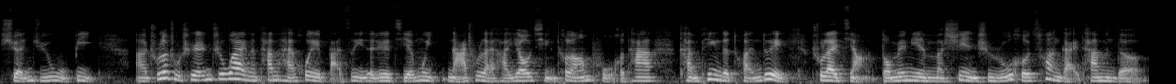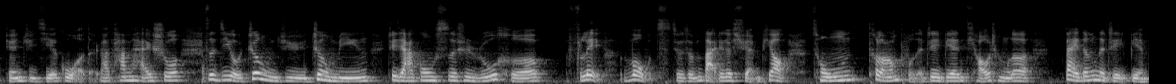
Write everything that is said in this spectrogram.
选举舞弊啊！除了主持人之外呢，他们还会把自己的这个节目拿出来哈，邀请特朗普和他 campaign 的团队出来讲 Dominion Machine 是如何篡改他们的选举结果的。然后他们还说自己有证据证明这家公司是如何 flip votes，就怎么把这个选票从特朗普的这边调成了拜登的这边。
